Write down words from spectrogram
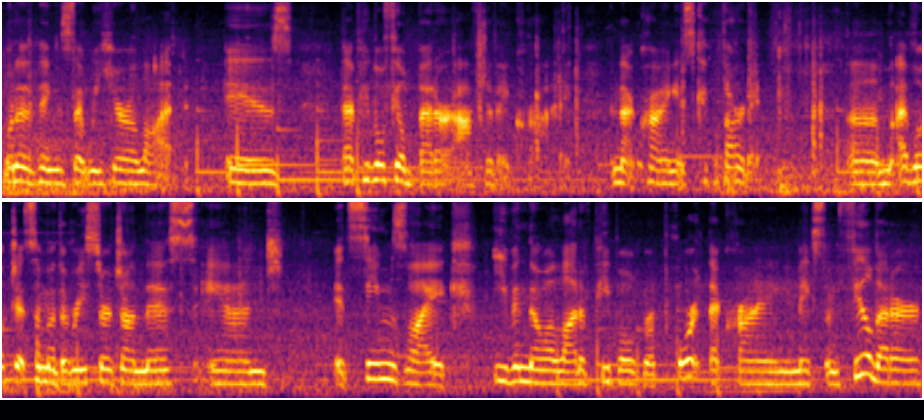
One of the things that we hear a lot is that people feel better after they cry, and that crying is cathartic. Um, I've looked at some of the research on this, and it seems like even though a lot of people report that crying makes them feel better,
